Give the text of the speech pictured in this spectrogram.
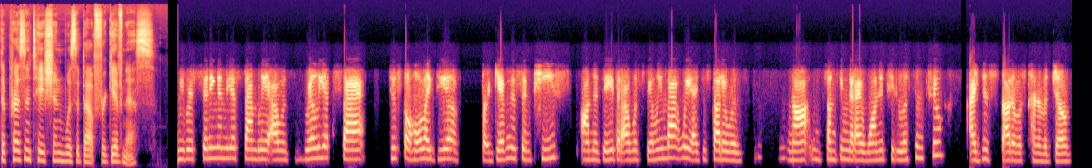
The presentation was about forgiveness. We were sitting in the assembly. I was really upset. Just the whole idea of forgiveness and peace on the day that I was feeling that way, I just thought it was not something that I wanted to listen to. I just thought it was kind of a joke.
